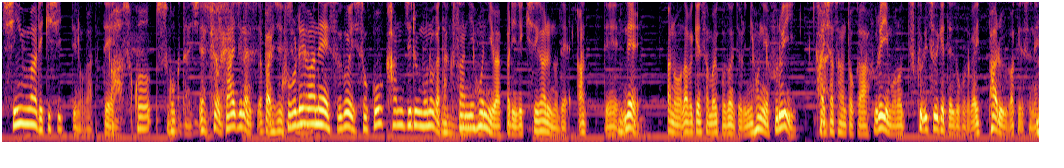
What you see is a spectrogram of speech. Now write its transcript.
神話歴史っていうのがあってあそこすごく大事です、ね、そう大事なんです。やっぱりこれはねすごいそこを感じるものがたくさん日本にはやっぱり歴史があるのであって、うん、であの鍋健さんもよくご存知の通り日本には古い会社さんとか古いものを作り続けてるところがいっぱいあるわけですよね。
